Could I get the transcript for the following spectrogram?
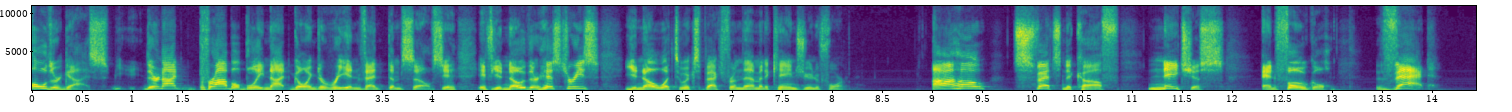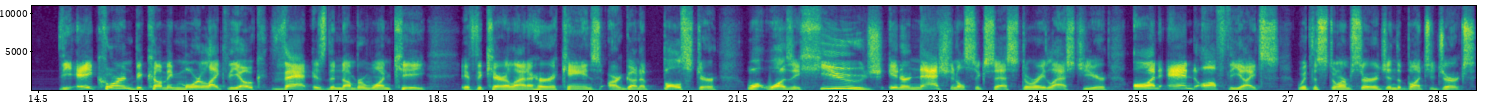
older guys. They're not probably not going to reinvent themselves. If you know their histories, you know what to expect from them in a Canes uniform. Aho, Svechnikov, Necas, and Foegele. That, the acorn becoming more like the oak, that is the number one key if the Carolina Hurricanes are going to bolster what was a huge international success story last year on and off the ice with the Storm Surge and the bunch of jerks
